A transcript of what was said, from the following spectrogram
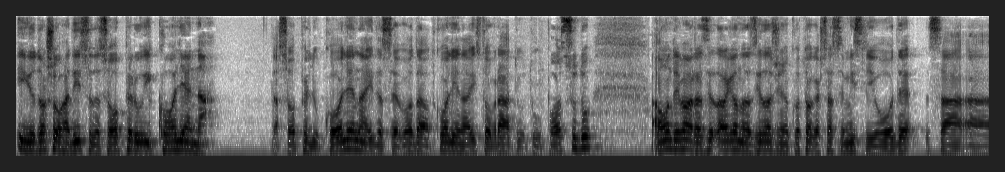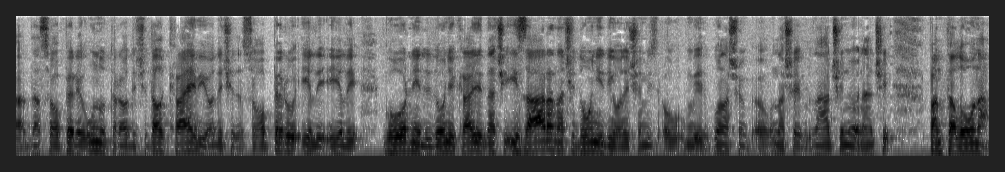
I je došlo u hadisu da se operu i koljena, da se operu koljena i da se voda od koljena isto vrati u tu posudu. A onda ima ragano razilaženje oko toga šta se misli ovdje sa, a, da se opere unutar odjeće, da li krajevi odjeće da se operu ili, ili gornji ili donji krajevi, znači izara, znači donji dio odjeće u, našem, u našem načinu, znači pantalona.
